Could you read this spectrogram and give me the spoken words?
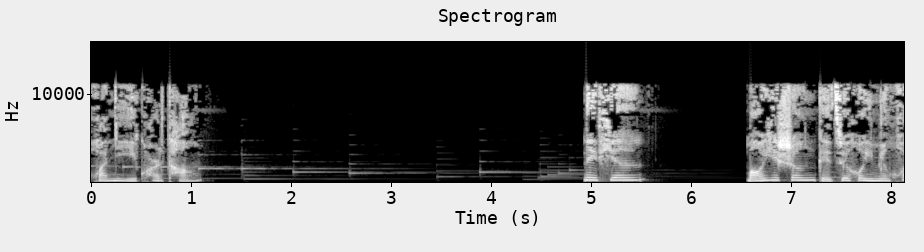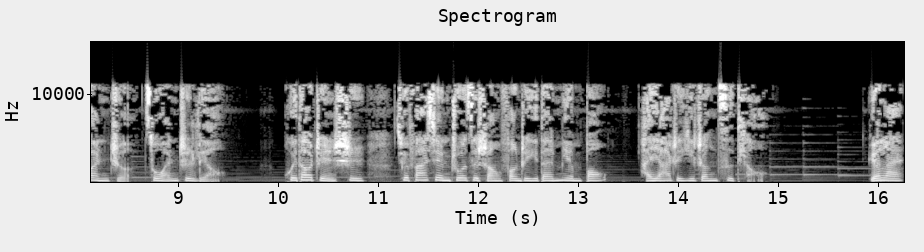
还你一块糖。那天，毛医生给最后一名患者做完治疗，回到诊室，却发现桌子上放着一袋面包，还压着一张字条。原来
